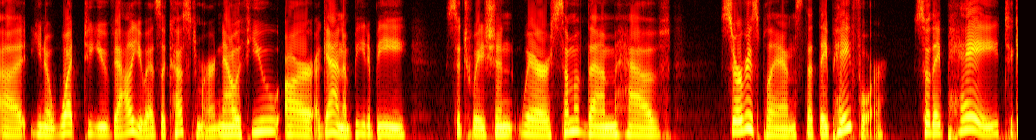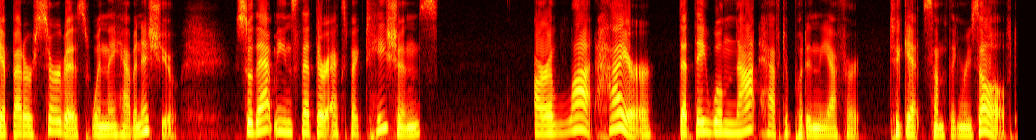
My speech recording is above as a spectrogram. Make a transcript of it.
uh, you know, what do you value as a customer? Now, if you are, again, a B2B situation where some of them have service plans that they pay for, so they pay to get better service when they have an issue. So that means that their expectations are a lot higher that they will not have to put in the effort to get something resolved.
